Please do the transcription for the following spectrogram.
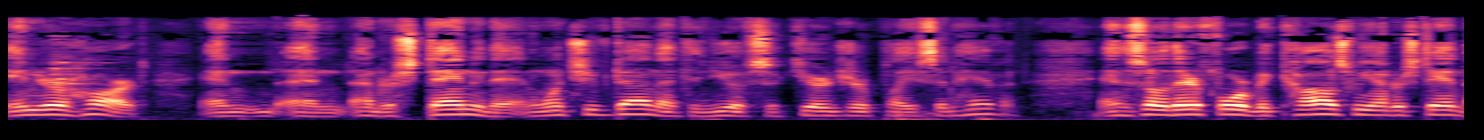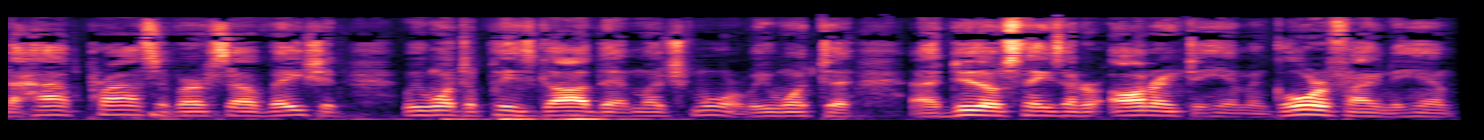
in your heart, and and understanding that. And once you've done that, then you have secured your place in heaven. And so, therefore, because we understand the high price of our salvation, we want to please God that much more. We want to uh, do those things that are honoring to Him and glorifying to Him,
